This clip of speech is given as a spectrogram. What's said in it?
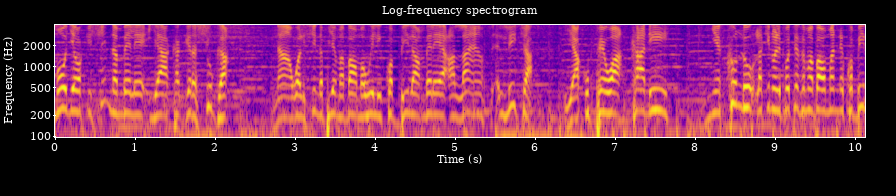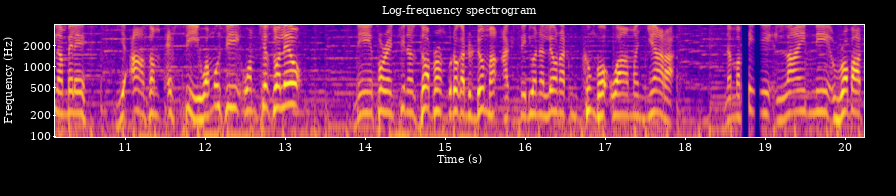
moja wakishinda mbele ya Kagera Sugar, na walishinda pia mabao mawili kwa bila mbele ya Alliance licha ya kupewa kadi nyekundu, lakini walipoteza mabao manne kwa bila mbele ya Azam FC. Uamuzi wa mchezo wa leo ni Florentina Zobron kutoka Dodoma akisaidiwa na Leonard Mkumbo wa Manyara. Namba mbili line ni Robert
